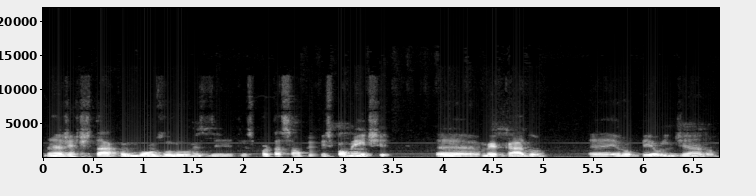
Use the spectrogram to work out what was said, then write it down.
Né? A gente está com bons volumes de, de exportação, principalmente é, o mercado é, europeu, indiano,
